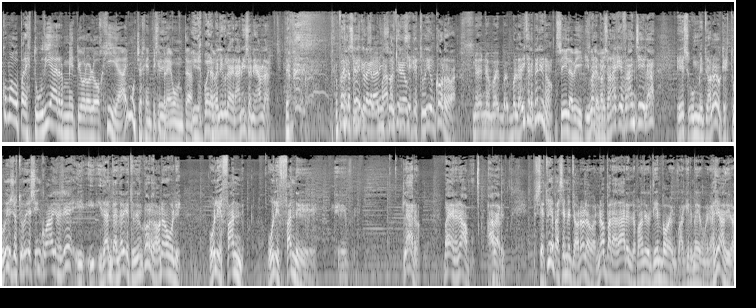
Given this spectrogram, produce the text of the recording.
¿cómo hago para estudiar meteorología? Hay mucha gente que pregunta. Y después de la ¿no? película Granizo ni hablar. Después de la película Granizo, Aparte creo- dice que estudió en Córdoba. No, no, ¿Vos la viste la peli o no? Sí, la vi. Y bueno, el vi. personaje de Franchella es un meteorólogo que estudió, yo estudié cinco años, ¿sí? y, y- y da a entender que estudió en Córdoba, ¿o no, Uli? Uli es fan, Uli es fan de, de- Claro. Bueno, no, a ver, se estudia para ser meteorólogo, no para dar los pronósticos del tiempo en cualquier medio de comunicación, digo,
